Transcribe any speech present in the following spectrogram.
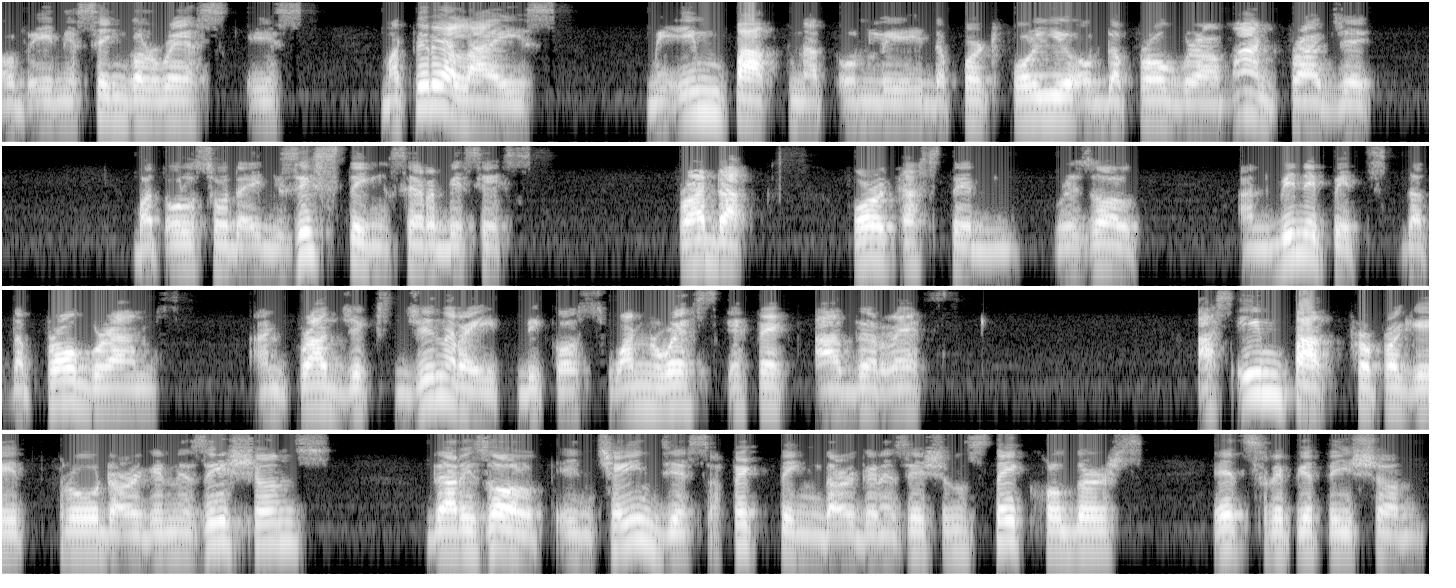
of any single risk is materialized may impact not only the portfolio of the program and project, but also the existing services, products, forecasted result, and benefits that the programs and projects generate because one risk affect other risks. As impact propagate through the organizations, the result in changes affecting the organization's stakeholders, its reputation,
